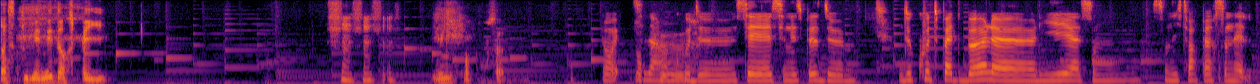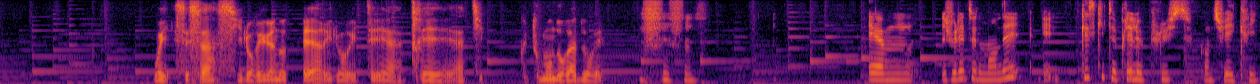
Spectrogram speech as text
Parce qu'il est né dans ce pays. Uniquement pour ça. Oui, c'est un euh, coup de, c'est, une espèce de, de coup de pas de bol euh, lié à son, son histoire personnelle. Oui, c'est ça. S'il aurait eu un autre père, il aurait été un très un type que tout le monde aurait adoré. Euh, je voulais te demander, qu'est-ce qui te plaît le plus quand tu écris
